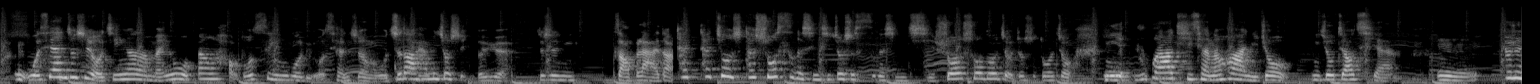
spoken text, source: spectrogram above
我现在就是有经验了嘛，因为我办了好多次英国旅游签证了，我知道他们就是一个月，就是你。早不来的，他他就是他说四个星期就是四个星期，说说多久就是多久。你如果要提前的话，你就你就交钱。嗯，就是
